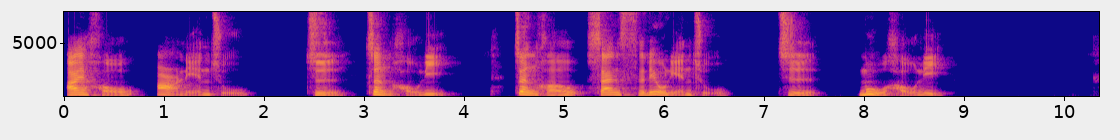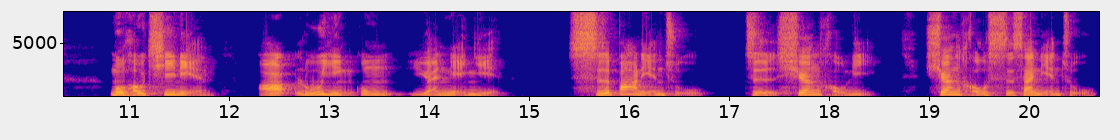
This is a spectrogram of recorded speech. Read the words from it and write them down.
哀侯二年卒，至郑侯立，郑侯三十六年卒，至穆侯立，穆侯七年，而鲁隐公元年也，十八年卒，至宣侯立，宣侯十三年卒，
